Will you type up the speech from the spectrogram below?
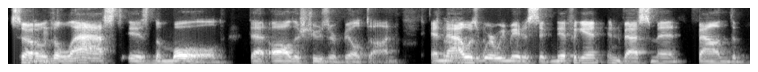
So mm-hmm. the last is the mold that all the shoes are built on. And that was where we made a significant investment, found the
